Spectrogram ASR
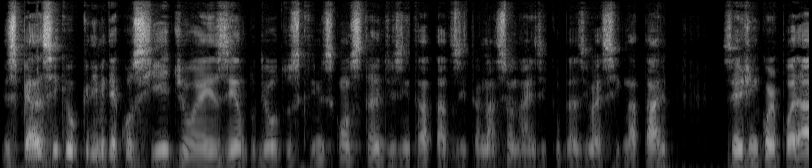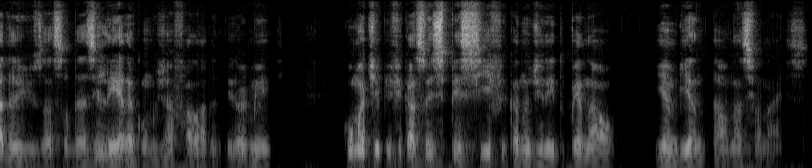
Espera-se que o crime de ecocídio é exemplo de outros crimes constantes em tratados internacionais e que o Brasil é signatário, seja incorporada à legislação brasileira, como já falado anteriormente, com uma tipificação específica no direito penal e ambiental nacionais.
